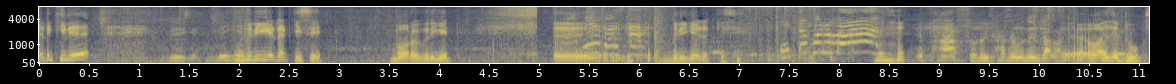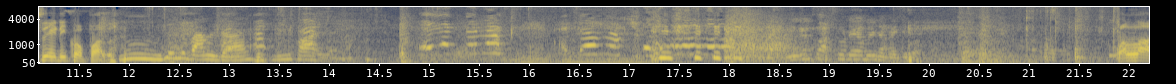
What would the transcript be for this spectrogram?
এটা কি রে? ব্রিগেড আটকিছে। বড় ব্রিগেড ব্রিগেড আটকিছে। ওই যে ঢুকছে এটি কপাল। পাল্লা।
